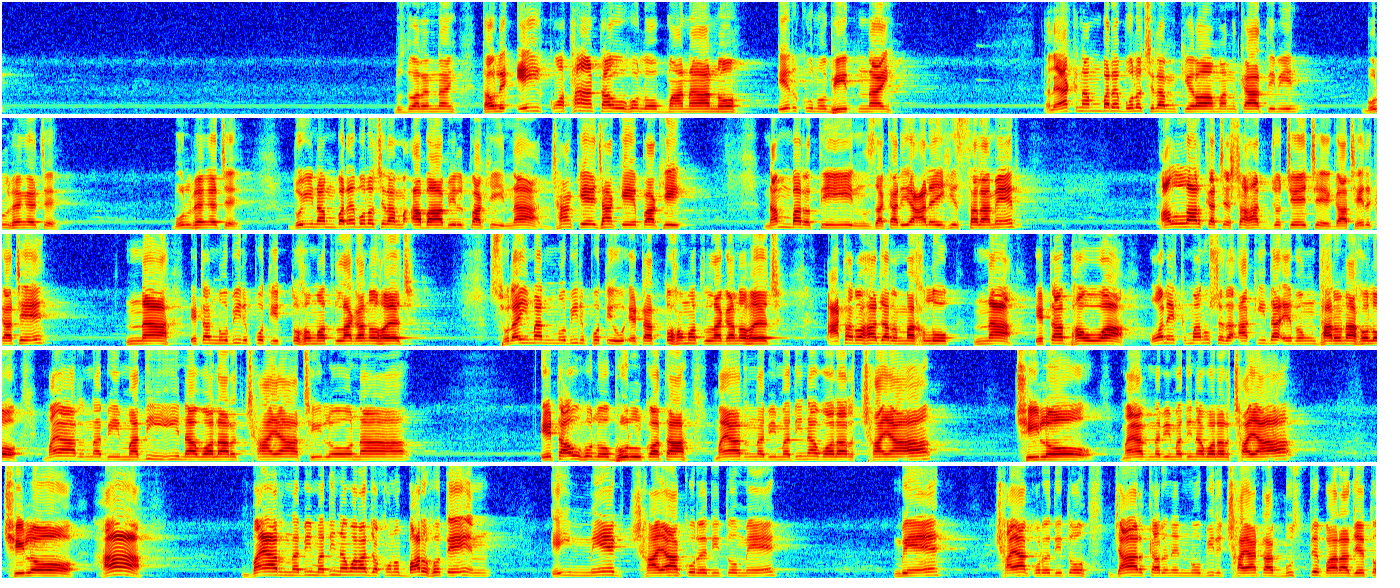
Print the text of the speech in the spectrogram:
বুঝতে পারেন নাই? তাহলে এই কথাটাও হলো মানানো, এর কোনো ভিত নাই। তাহলে এক নম্বরে বলেছিলাম, কিরামান কাতিবিন, ভুল ভেঙেছে ভুল ভেঙেছে। দুই নম্বরে বলেছিলাম, আবাবিল পাখি। না, ঝাঁকে ঝাঁকে পাখি। নাম্বার তিন, জাকারিয়া আলাইহি সালামের আল্লাহর কাছে সাহায্য চেয়েছে গাছের কাছে। না, এটা নবীর প্রতি তোহমত লাগানো হয়েছে। সুলাইমান নবীর প্রতিও এটা তোহমত লাগানো হয়েছে। আঠারো হাজার মাখলুক। না, এটা ভাওয়া। অনেক মানুষের আকিদা এবং ধারণা হলো, মায়ার নবী মাদিনাওয়ালার ছায়া ছিল না। এটাও হলো ভুল কথা। মায়ার নবী মদিনা বলার ছায়া ছিল। মায়ার নবী মদিনা বলার ছায়া ছিল। হ্যাঁ মায়ার নবী মদিনাওয়ালা যখন বার হতেন, এই মেঘ ছায়া করে দিত, মেঘ মেঘ ছায়া করে দিত। যার কারণে নবীর ছায়াটা বুঝতে পারা যেত।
